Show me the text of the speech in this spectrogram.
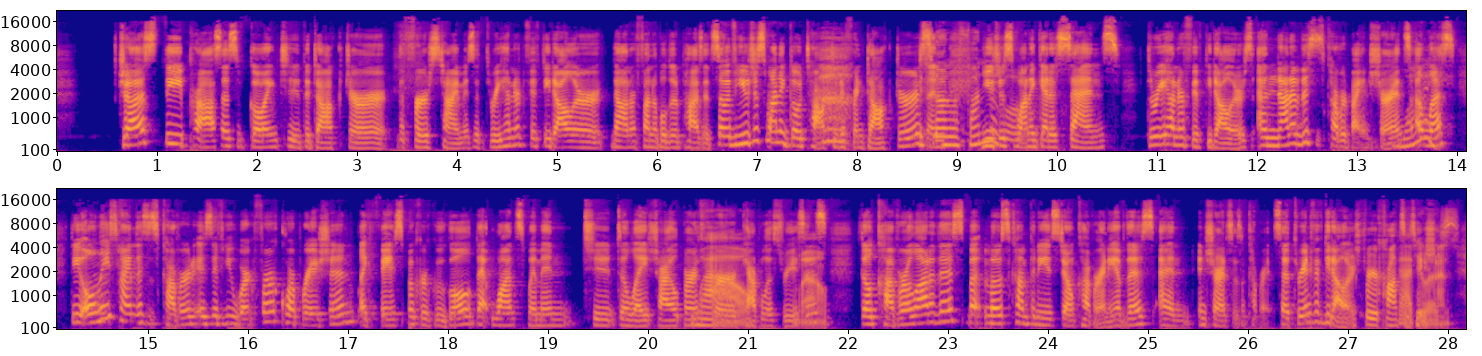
just the process of going to the doctor the first time is a $350 non-refundable deposit. So if you just want to go talk to different doctors It's and you just want to get a sense, $350. And none of this is covered by insurance Why? unless the only time this is covered is if you work for a corporation like Facebook or Google that wants women to delay childbirth Wow. for capitalist reasons. Wow. They'll cover a lot of this, but most companies don't cover any of this and insurance doesn't cover it. So $350 for your consultation. Fabulous.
